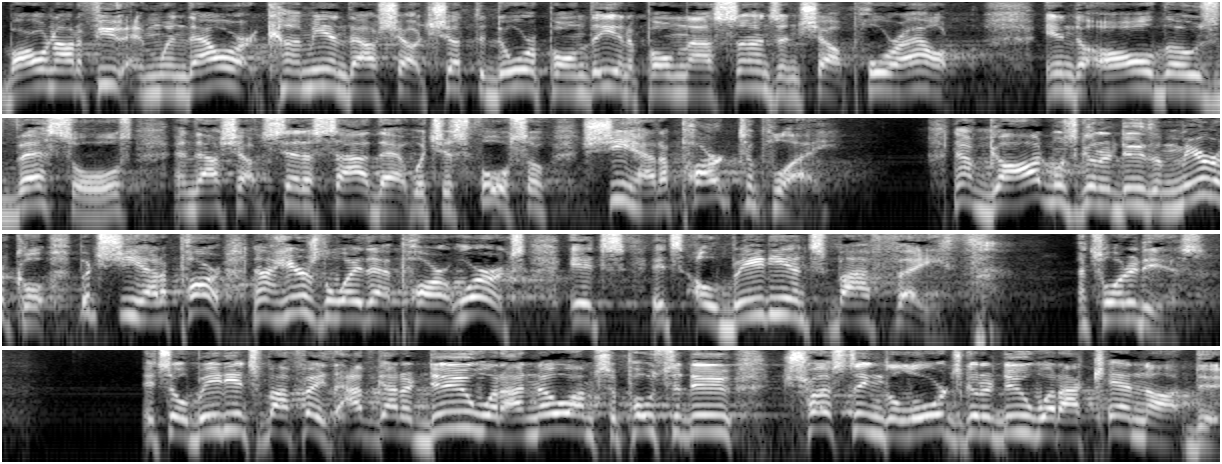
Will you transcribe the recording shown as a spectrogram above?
Borrow not a few. And when thou art come in, thou shalt shut the door upon thee and upon thy sons and shalt pour out into all those vessels and thou shalt set aside that which is full. So she had a part to play. Now God was going to do the miracle, but she had a part. Now here's the way that part works. It's, it's obedience by faith. That's what it is. It's obedience by faith. I've got to do what I know I'm supposed to do, trusting the Lord's going to do what I cannot do.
